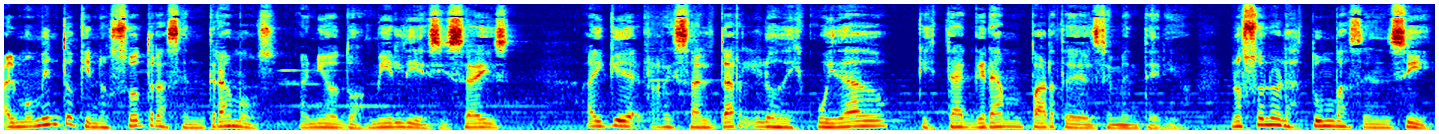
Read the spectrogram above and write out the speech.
al momento que nosotras entramos, año 2016, hay que resaltar lo descuidado que está gran parte del cementerio. No solo las tumbas en sí,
